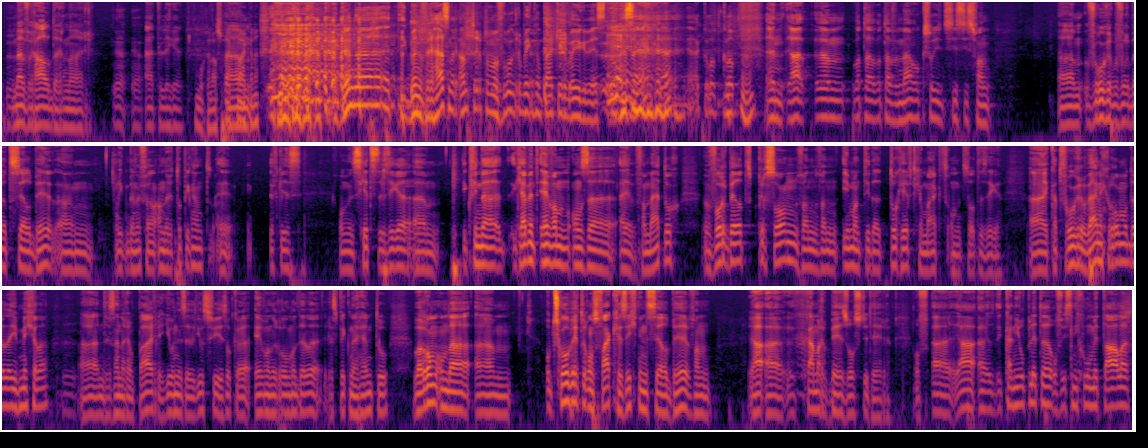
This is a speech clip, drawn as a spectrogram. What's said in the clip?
mijn verhaal daarnaar ja, ja. uit te leggen. Je moet een afspraak maken, hè? ik, ben, uh, ik ben verhuisd naar Antwerpen, maar vroeger ben ik een paar keer bij u geweest. ja, klopt, klopt. En ja, um, wat, dat, wat dat voor mij ook zoiets is, is van... Um, vroeger bijvoorbeeld CLB, um, ik ben even een andere topic aan het... Eh, even om een schets te zeggen. ik vind dat... Jij bent een van onze... Eh, van mij toch een voorbeeldpersoon van, van iemand die dat toch heeft gemaakt, om het zo te zeggen. Uh, ik had vroeger weinig rolmodellen in Mechelen. Uh, er zijn er een paar. Younes El Yousfi is ook uh, een van de rolmodellen. Respect naar hem toe. Waarom? Omdat um, op school werd er ons vaak gezegd in de CLB van ja, ga maar BSO studeren. Of ja, ik kan niet opletten of is niet goed met talen.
